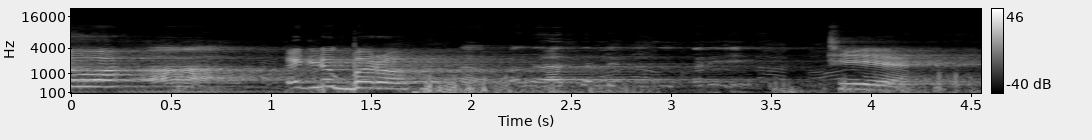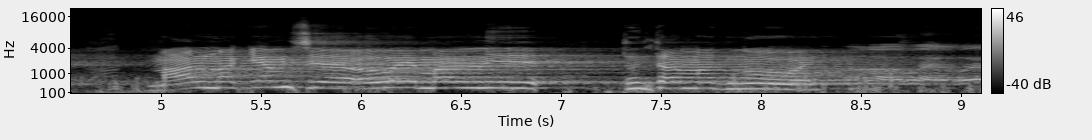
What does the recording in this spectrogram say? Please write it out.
છો? હા. કેટલું ભરો? છે માલમાં કેમ છે? અવાય માલની ધંધામાં જ ન હોય હા હવે હવે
